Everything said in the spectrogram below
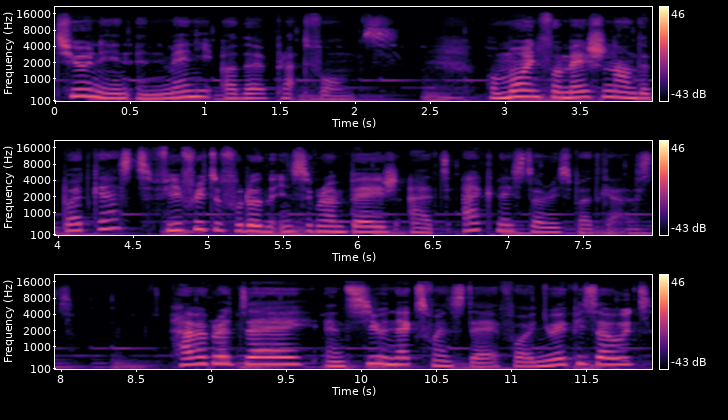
TuneIn, and many other platforms. For more information on the podcast, feel free to follow the Instagram page at Acne Stories Podcast. Have a great day and see you next Wednesday for a new episode.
